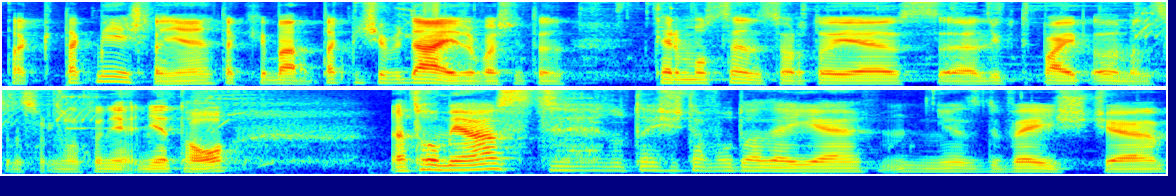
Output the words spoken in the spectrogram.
Tak, tak myślę, nie? Tak chyba, tak mi się wydaje, że właśnie ten termosensor to jest e, Liquid Pipe Element Sensor, no to nie, nie to. Natomiast, e, no tutaj się ta woda leje, jest wejście.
